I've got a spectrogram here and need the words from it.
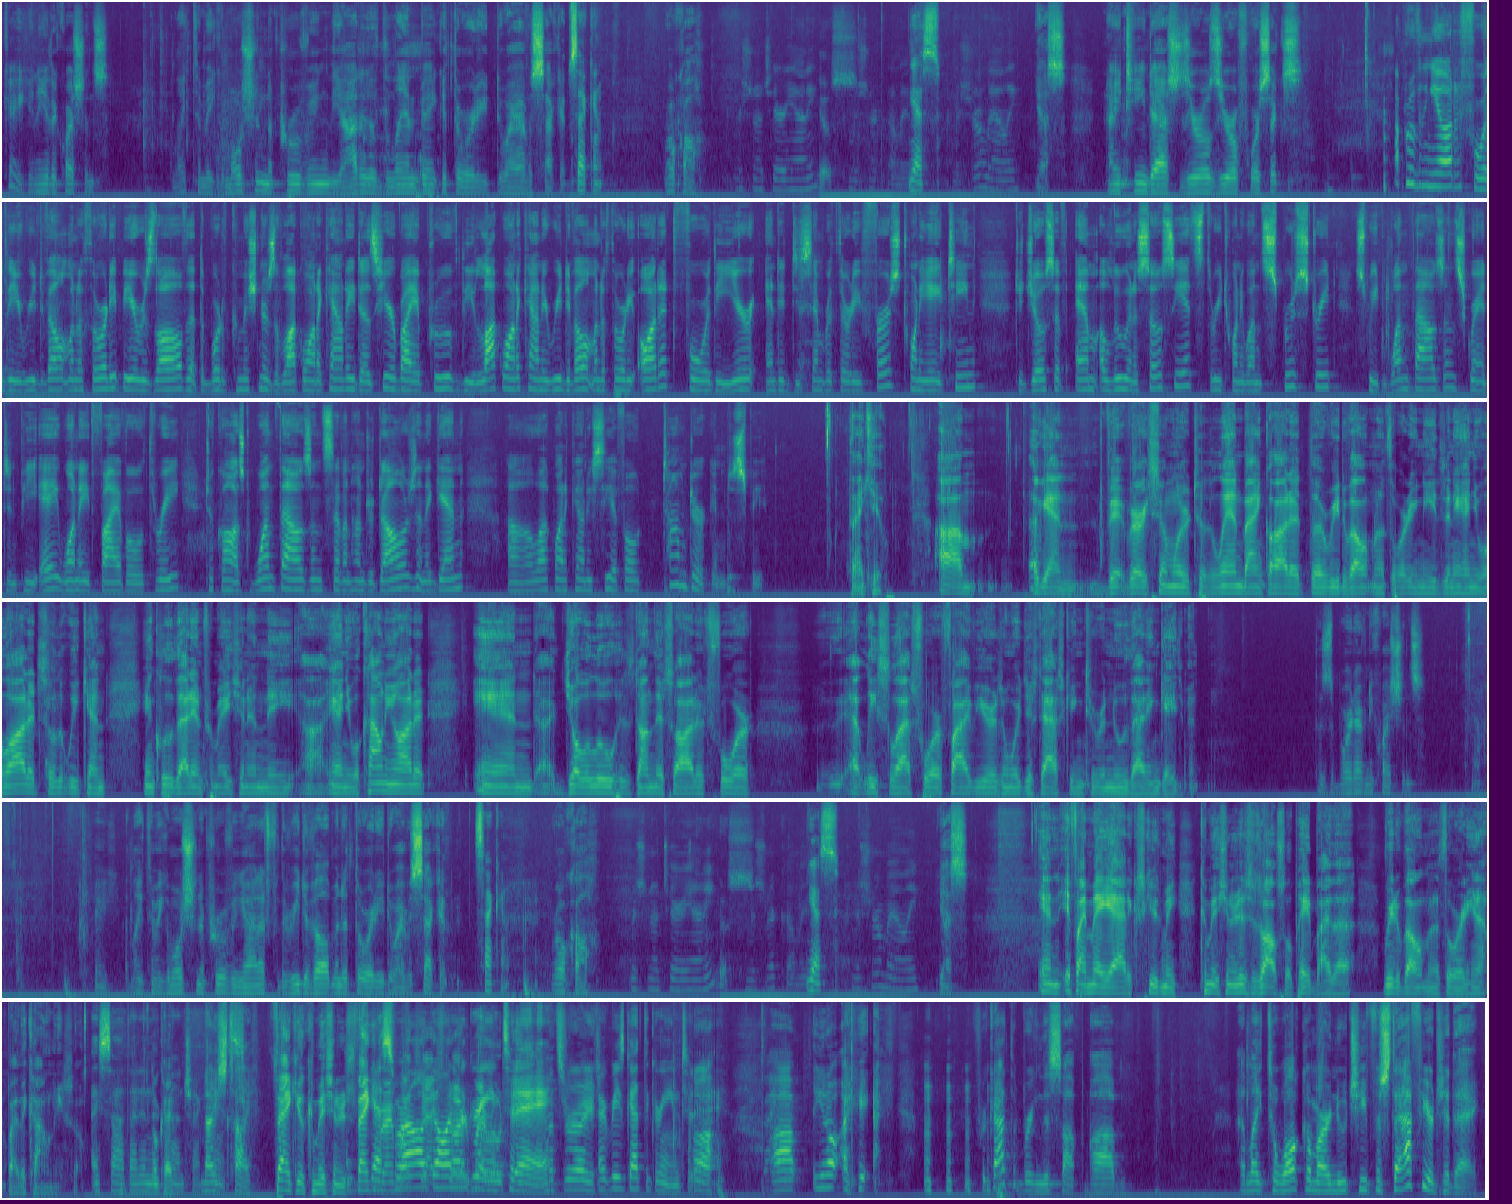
Okay, any other questions? I'd like to make a motion approving the audit of the Land Bank Authority. Do I have a second? Second, Roll call. Commissioner Notarianni? Yes. Commissioner Cummings? yes. Commissioner O'Malley? Yes. 19-0046. Approving the audit for the redevelopment authority, be it resolved that the Board of Commissioners of Lackawanna County does hereby approve the Lackawanna County Redevelopment Authority audit for the year ended December 31st, 2018, to Joseph M. Alou and Associates, 321 Spruce Street, Suite 1000, Scranton, PA, 18503, to cost $1,700. And again, uh, Lackawanna County CFO Tom Durkin to speak. Thank you. Um, Again, ve- very similar to the land bank audit, the redevelopment authority needs an annual audit so that we can include that information in the uh, annual county audit. And uh, Joe Lou has done this audit for at least the last four or five years, and we're just asking to renew that engagement. Does the board have any questions? No. Okay, I'd like to make a motion approving audit for the redevelopment authority. Do I have a second? Second, Roll call. Commissioner Notarianni? Yes. Commissioner Cummings? yes. Commissioner O'Malley? Yes. And if I may add, excuse me, Commissioner, this is also paid by the redevelopment authority, not by the county, so. I saw that in their Okay. contract. Nice Thanks. tie. Thank you, Commissioners, thank you very Yes, we're all That going in the started my green rotation. today. That's right. Everybody's got the green today. Uh, You know, I I forgot to bring this up. Um, I'd like to welcome our new chief of staff here today,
